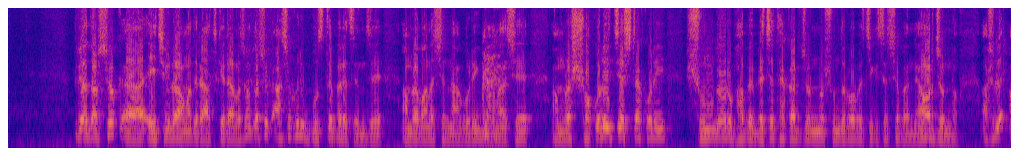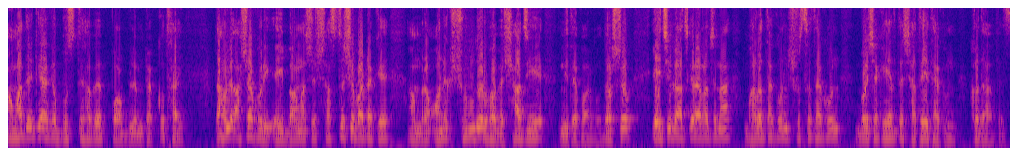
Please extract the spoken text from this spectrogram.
প্রিয় দর্শক এই ছিল আমাদের আজকের আলোচনা। দর্শক, আশা করি বুঝতে পেরেছেন যে আমরা বাংলাদেশের নাগরিক, বাংলাদেশে আমরা সকলেই চেষ্টা করি সুন্দরভাবে বেঁচে থাকার জন্য, সুন্দরভাবে চিকিৎসা সেবা নেওয়ার জন্য। আসলে আমাদেরকে আগে বুঝতে হবে প্রবলেমটা কোথায়। তাহলে আশা করি এই বাংলাদেশের স্বাস্থ্যসেবাটাকে আমরা অনেক সুন্দরভাবে সাজিয়ে নিতে পারব। দর্শক, এই ছিল আজকের আলোচনা। ভালো থাকুন, সুস্থ থাকুন, বৈশাখী হেলথের সাথেই থাকুন। খোদা হাফেজ।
